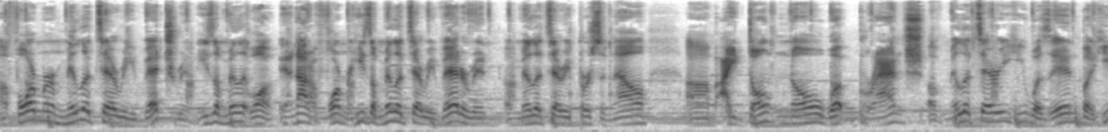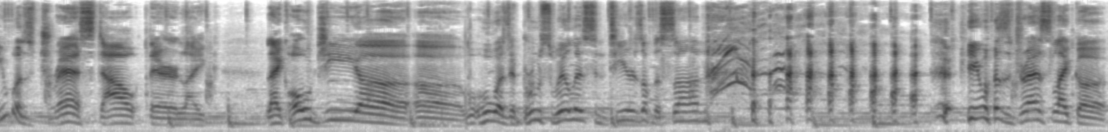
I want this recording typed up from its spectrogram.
a former military veteran. He's a mili- well, not a former. He's a military veteran, a military personnel. Um, I don't know what branch of military he was in, but he was dressed out there like like OG, uh, uh, who was it? Bruce Willis in Tears of the Sun. he was dressed like a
